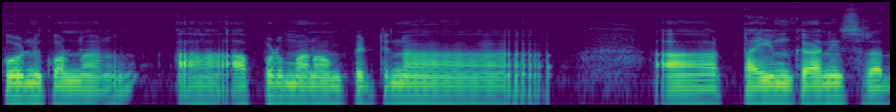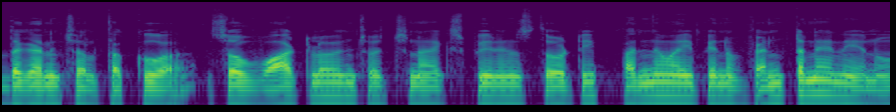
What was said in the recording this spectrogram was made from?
కోడిని కొన్నాను. అప్పుడు మనం పెట్టిన టైం కానీ శ్రద్ధ కానీ చాలా తక్కువ. సో వాటిలో నుంచి వచ్చిన ఎక్స్పీరియన్స్ తోటి పందెం అయిపోయిన వెంటనే నేను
